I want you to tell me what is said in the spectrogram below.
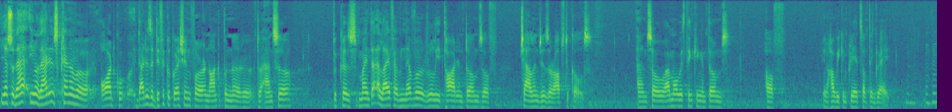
Yeah, so that you know that is kind of a odd. That is a difficult question for an entrepreneur to, to answer, because my entire life I've never really thought in terms of challenges or obstacles, and so I'm always thinking in terms of you know how we can create something great. Mm-hmm.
